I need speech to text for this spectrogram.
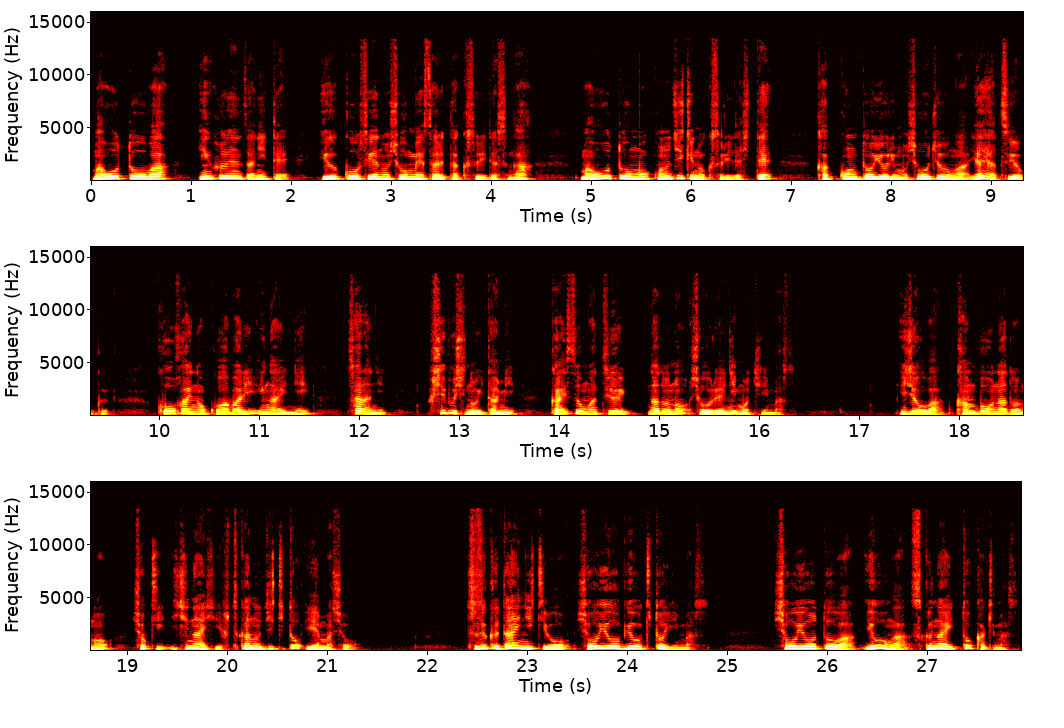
魔王糖はインフルエンザにて有効性の証明された薬ですが魔王糖もこの時期の薬でして葛根糖よりも症状がやや強く後輩のこわばり以外にさらに節々の痛み外装が強いなどの症例に用います。以上は感冒などの初期1ない日2日の時期と言えましょう。続く第2期を商用病気と言います。商用とは用が少ないと書きます。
